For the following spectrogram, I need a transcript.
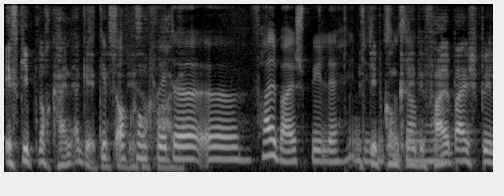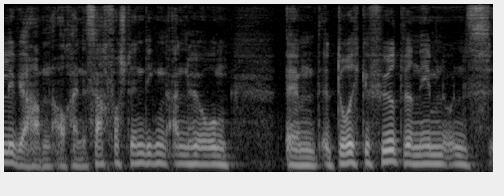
es gibt noch kein Ergebnis. Es gibt auch konkrete äh, Fallbeispiele. In es gibt konkrete Fallbeispiele. Wir haben auch eine Sachverständigenanhörung ähm, durchgeführt. Wir nehmen uns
